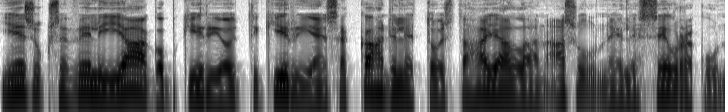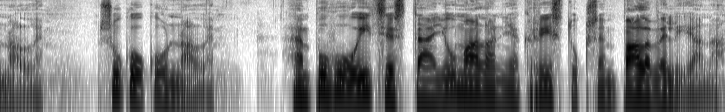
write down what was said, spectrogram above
Jeesuksen veli Jaakob kirjoitti kirjeensä 12 hajallaan asuneelle seurakunnalle, sukukunnalle. Hän puhuu itsestään Jumalan ja Kristuksen palvelijana.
